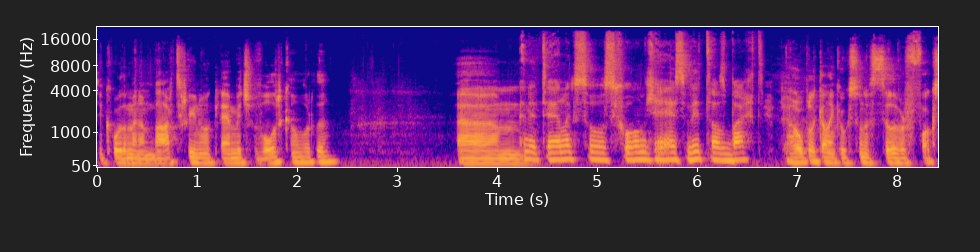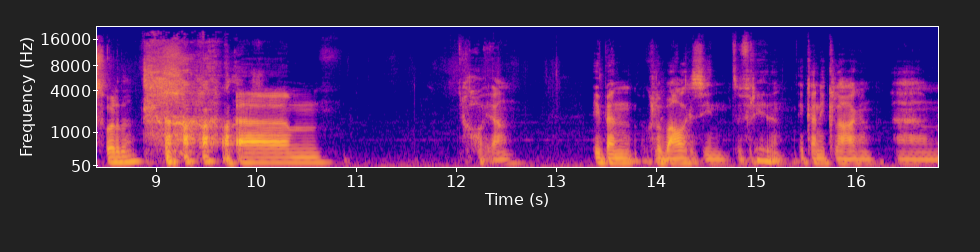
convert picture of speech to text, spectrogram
Ik hoop dat mijn baardgroei nog een klein beetje voller kan worden. Ehm, En uiteindelijk zo schoon grijs-wit als Bart. ja, hopelijk kan ik ook zo'n silver fox worden. Ehm, goh, ja. Ik ben globaal gezien tevreden. Ik kan niet klagen. Ehm,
